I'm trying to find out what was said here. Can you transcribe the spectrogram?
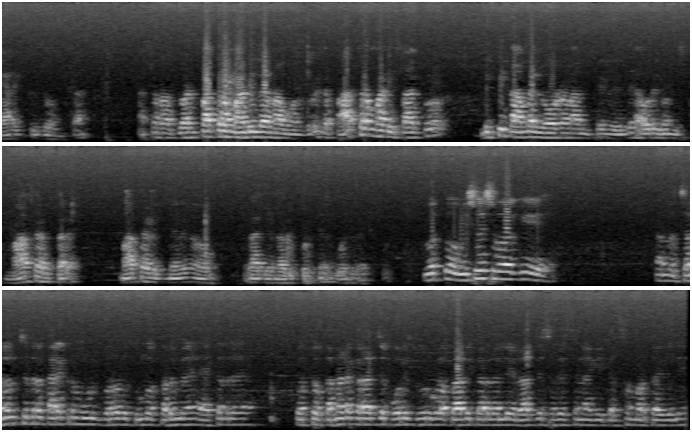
ಕ್ಯಾರೆಕ್ಟರ್ ಇದು ಅಂತ. ಅಥವಾ ದೊಡ್ಡ ಪಾತ್ರ ಮಾಡಿಲ್ಲ ನಾವು ಅಂದ್ರು. ಇಲ್ಲ, ಪಾತ್ರ ಮಾಡಿ ಸಾಕು. ಲಿಖಿತ್ ಆಮೇಲೆ ನೋಡೋಣ ಅಂತ ಹೇಳಿದ್ರೆ ಅವ್ರಿಗೆ ಒಂದಿಷ್ಟು ಮಾತಾಡ್ತಾರೆ. ಮಾತಾಡಿದ್ಮೇಲೆ ನಾವು ರಾಜಣ್ಣ ಕೊಡ್ತೇನೆ ಗೋಧಿ ಇವತ್ತು ವಿಶೇಷವಾಗಿ ನಾನು ಚಲನಚಿತ್ರ ಕಾರ್ಯಕ್ರಮಗಳಿಗೆ ಬರೋದು ತುಂಬಾ ಕಡಿಮೆ. ಯಾಕಂದ್ರೆ ಇವತ್ತು ಕರ್ನಾಟಕ ರಾಜ್ಯ ಪೊಲೀಸ್ ದೂರುಗಳ ಪ್ರಾಧಿಕಾರದಲ್ಲಿ ರಾಜ್ಯ ಸದಸ್ಯನಾಗಿ ಕೆಲಸ ಮಾಡ್ತಾ ಇದ್ದೀನಿ.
